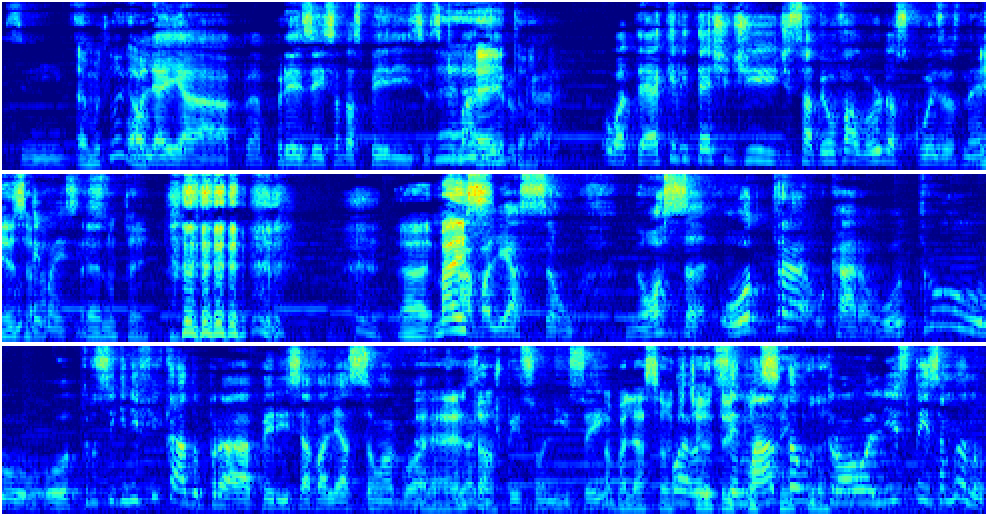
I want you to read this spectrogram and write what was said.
Sim. É muito legal. Olha aí a, a presença das perícias. Que É, maneiro, então. cara. Ou até aquele teste de, de saber o valor das coisas, né? Exato. Não tem mais isso. É, não tem. Ah, mas. Avaliação. Nossa, outra. Cara, outro. Outro significado pra perícia avaliação agora. É, que então. A gente pensou nisso, hein? Avaliação Pô, que tinha você mata 3.5, um né? troll ali e você pensa, mano,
